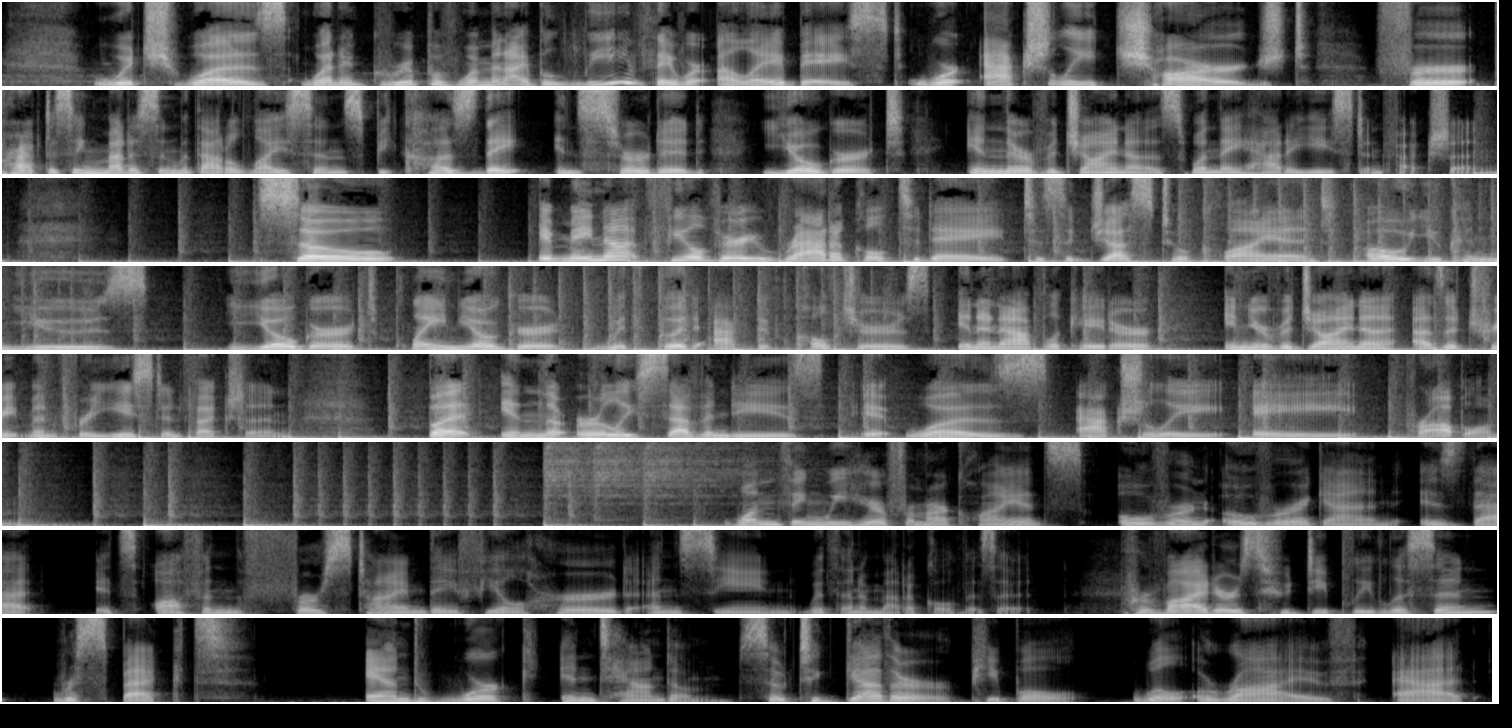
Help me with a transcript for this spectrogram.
which was when a group of women, I believe they were LA based, were actually charged for practicing medicine without a license because they inserted yogurt in their vaginas when they had a yeast infection. So it may not feel very radical today to suggest to a client, oh, you can use yogurt, plain yogurt, with good active cultures in an applicator in your vagina as a treatment for yeast infection. But in the early 70s, it was actually a problem. One thing we hear from our clients over and over again is that it's often the first time they feel heard and seen within a medical visit. Providers who deeply listen, respect, and work in tandem. So together, people will arrive at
